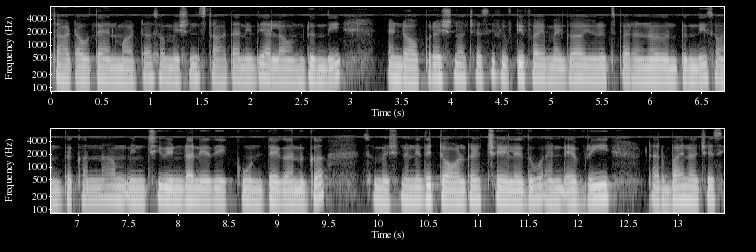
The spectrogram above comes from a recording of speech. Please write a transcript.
స్టార్ట్ అవుతాయి అన్నమాట సో మిషన్ స్టార్ట్ అనేది అలా ఉంటుంది. అండ్ ఆపరేషన్ వచ్చేసి fifty five mega units per అనేది ఉంటుంది. సో అంతకన్నా మించి విండ్ అనేది ఎక్కువ ఉంటే కనుక సో మిషన్ అనేది టాలరేట్ చేయలేదు. అండ్ ఎవ్రీ టర్బైన్ వచ్చేసి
